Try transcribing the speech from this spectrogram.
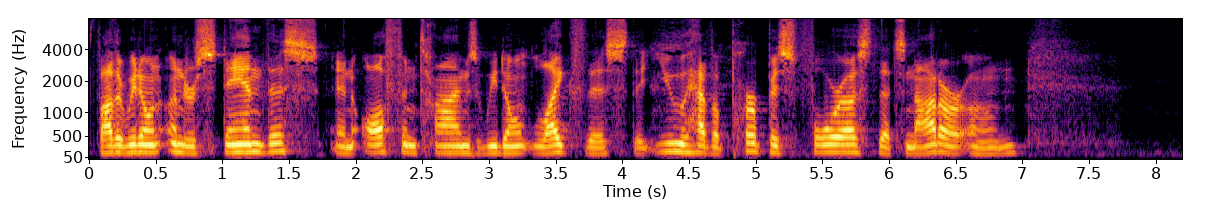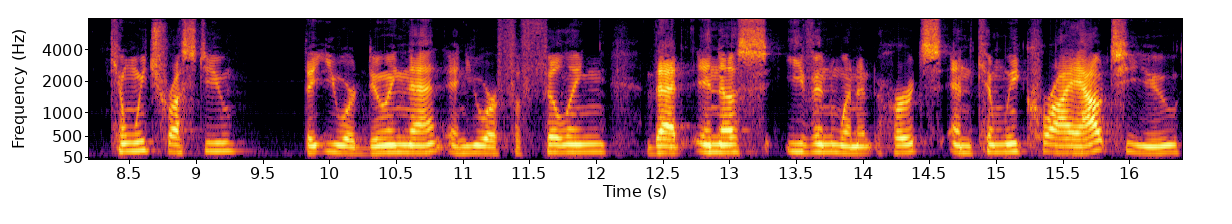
Father, we don't understand this, and oftentimes we don't like this, that you have a purpose for us that's not our own. Can we trust you that you are doing that and you are fulfilling that in us even when it hurts? And can we cry out to you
